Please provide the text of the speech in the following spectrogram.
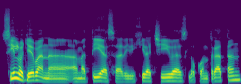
sí lo llevan a, Matías a dirigir a Chivas, lo contratan,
